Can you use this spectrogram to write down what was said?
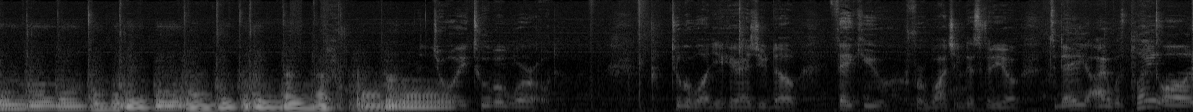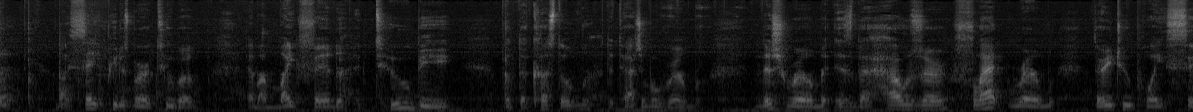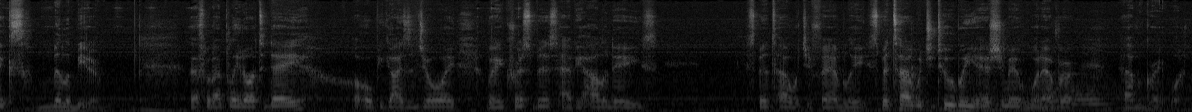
Enjoy Tuba World. Tuba World, you here as you know. Thank you for watching this video. Today I was playing on my St. Petersburg tuba and my Mike Finn 2B with the custom detachable rim. This rim is the Hauser flat rim 32.6 millimeter. That's what I played on today. I hope you guys enjoy. Merry Christmas, Happy Holidays. Spend time with your family. Spend time with your tuba, your instrument, whatever. Have a great one.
